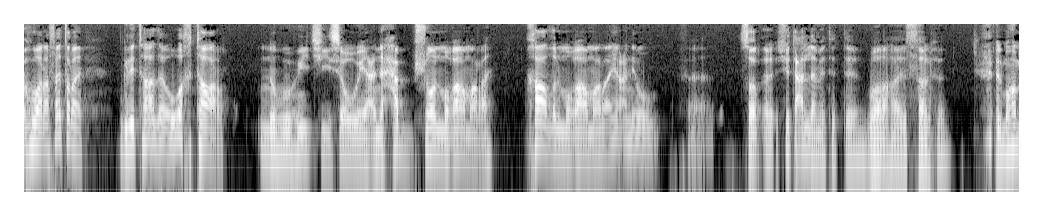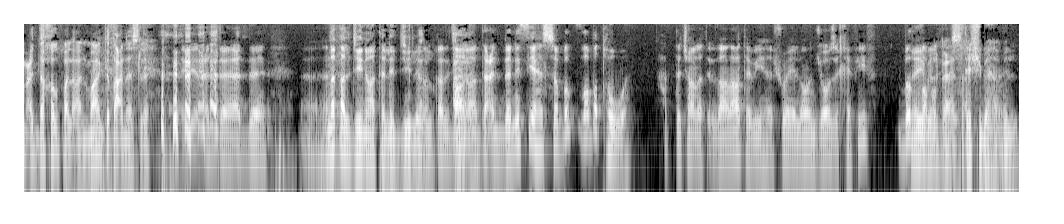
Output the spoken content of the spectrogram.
ورا فترة قلت هذا هو اختار إنه هيك يسوي يعني حب شلون مغامرة خاض المغامرة يعني و... ف... صار شو تعلمت أنت ورا هاي السالفة؟ المهم عنده خلفة الآن ما انقطع نسله إيه عنده عنده نقل جيناته للجيل نقل القادم جيناته عنده نسيه هسه بالضبط هو حتى كانت اذاناته بيها شوية لون جوزي خفيف إي بالضبط بالفعل. تشبه بال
